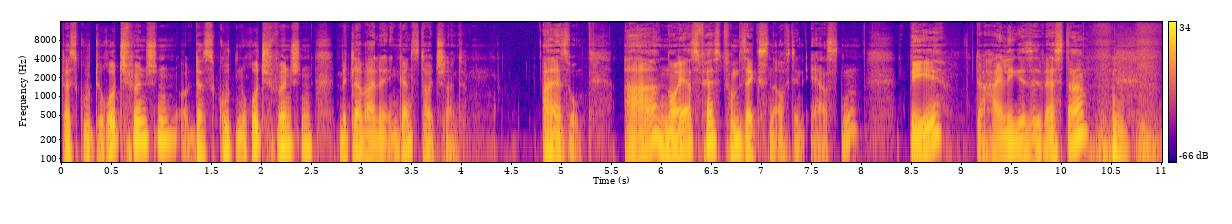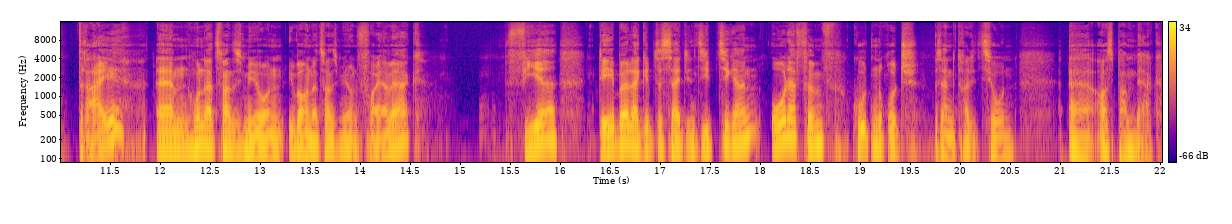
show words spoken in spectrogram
Das gute Rutschwünschen und das guten Rutschwünschen mittlerweile in ganz Deutschland. Also, A, Neujahrsfest vom 6. auf den 1. B, der heilige Silvester. 3, ähm, 120 Millionen, über 120 Millionen Feuerwerk. 4, D-Böller gibt es seit den 70ern. Oder 5, guten Rutsch ist eine Tradition äh, aus Bamberg.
